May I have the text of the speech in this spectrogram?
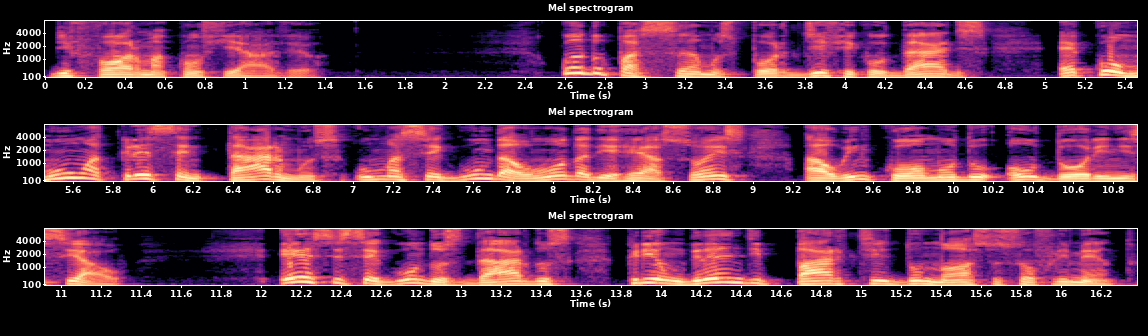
de forma confiável. Quando passamos por dificuldades, é comum acrescentarmos uma segunda onda de reações ao incômodo ou dor inicial. Esses segundos dardos criam grande parte do nosso sofrimento,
